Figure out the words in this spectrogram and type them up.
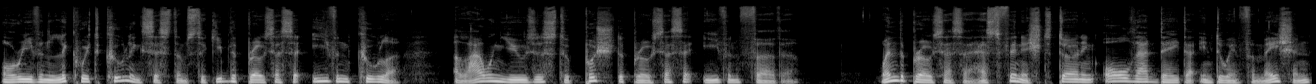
or even liquid cooling systems to keep the processor even cooler, allowing users to push the processor even further. When the processor has finished turning all that data into information,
